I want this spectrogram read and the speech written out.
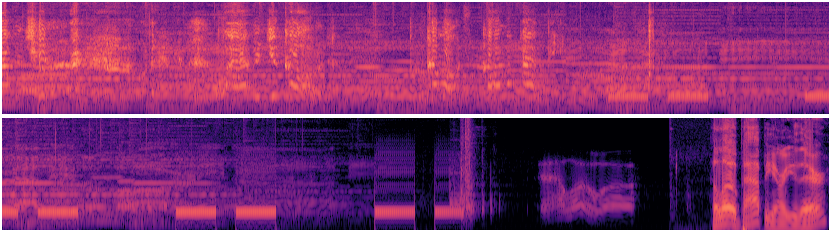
Haven't you? Why haven't you called? Come on, call the pappy. Uh, hello, uh. Hello, Pappy. Are you there?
